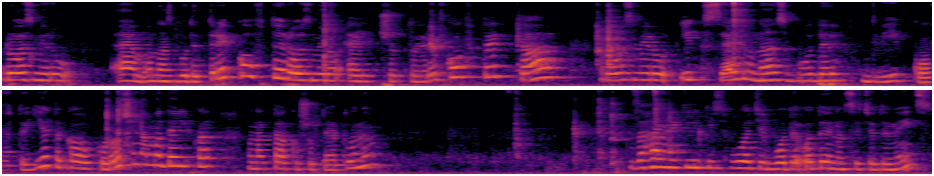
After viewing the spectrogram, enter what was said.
Розміру М у нас буде 3 кофти, розміру L 4 кофти та розміру XL у нас буде 2 кофти. Є така укорочена моделька, вона також утеплена. Загальна кількість в лоті буде 11 одиниць.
